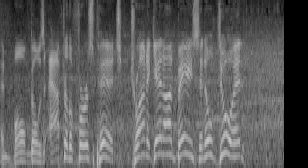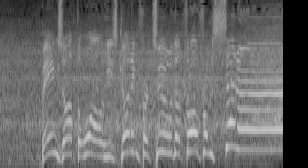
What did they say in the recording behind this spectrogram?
And Bohm goes after the first pitch, trying to get on base, and he'll do it. Bangs off the wall. He's gunning for two. The throw from center.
